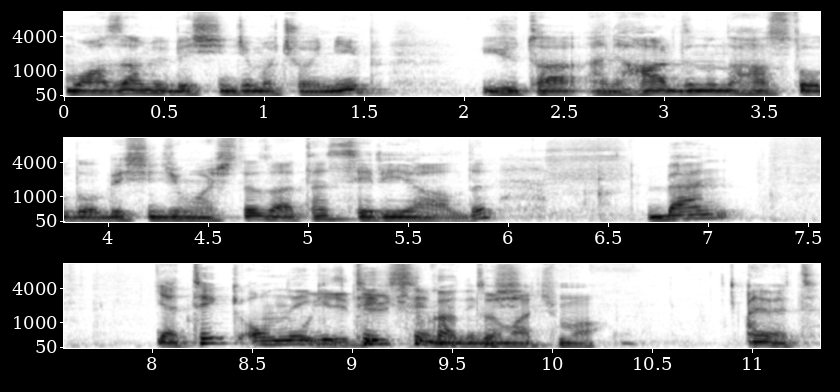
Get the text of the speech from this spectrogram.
muazzam bir 5. maç oynayıp Utah hani Harden'ın da hasta olduğu o 5. maçta zaten seriyi aldı. Ben ya tek onunla ilgili tek sevmediğim şey. maç mı? Evet.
